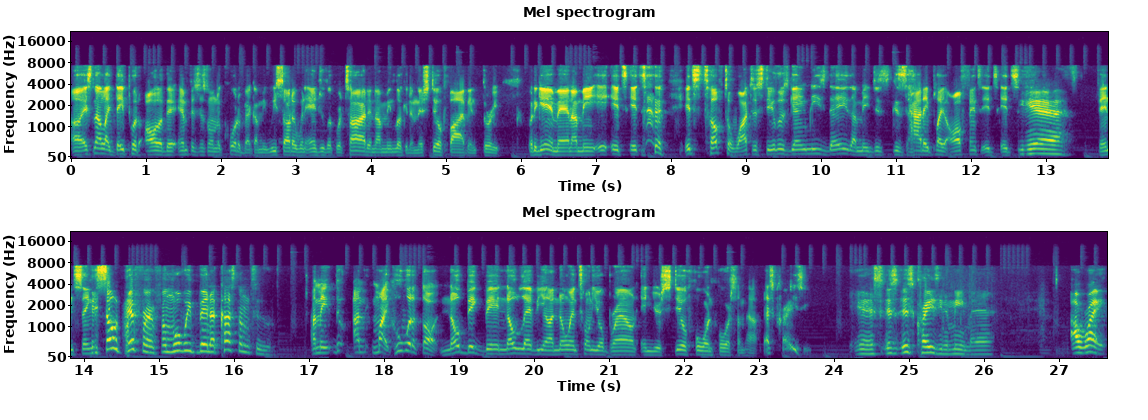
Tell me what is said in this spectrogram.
uh, it's not like they put all of their emphasis on the quarterback. I mean, we saw that when Andrew Luck retired, and I mean, look at them; they're still five and three. But again, man, I mean, it, it's it's it's tough to watch a Steelers game these days. I mean, just because how they play offense, it's it's yeah, fencing. It's so different from what we've been accustomed to. I mean, I mean, Mike, who would have thought? No Big Ben, no Le'Veon, no Antonio Brown, and you're still four and four somehow. That's crazy. Yeah, it's, it's, it's crazy to me, man. All right,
